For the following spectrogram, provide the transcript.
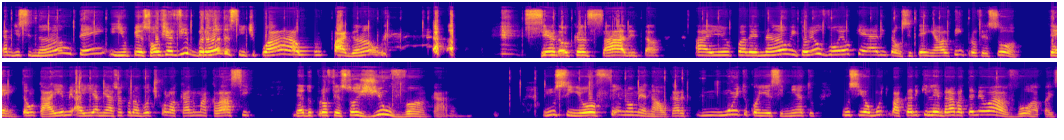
Ela disse, não, tem. E o pessoal já vibrando assim, tipo, ah, o pagão sendo alcançado e tal. Aí eu falei, não, então eu vou, eu quero. Então, se tem aula, tem professor? Tem. Então tá. Aí, aí a minha sogra falou, não, vou te colocar numa classe né, do professor Gilvan, cara. Um senhor fenomenal, cara, muito conhecimento, um senhor muito bacana que lembrava até meu avô, rapaz.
